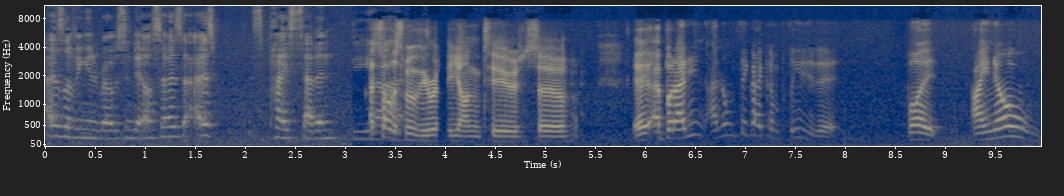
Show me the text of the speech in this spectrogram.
I was living in Rosendale, so I was I was probably seven. I saw this movie really young too, so. eh, but I didn't. I don't think I completed it. But I know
